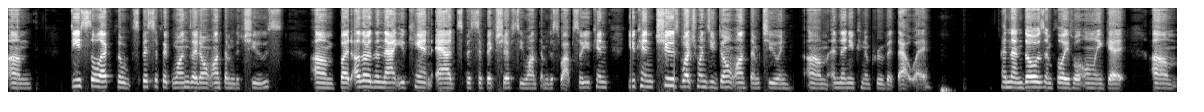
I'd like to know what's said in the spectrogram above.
um, deselect the specific ones I don't want them to choose. Um, but other than that, you can't add specific shifts you want them to swap. So you can you can choose which ones you don't want them to, and um, and then you can approve it that way. And then those employees will only get um,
